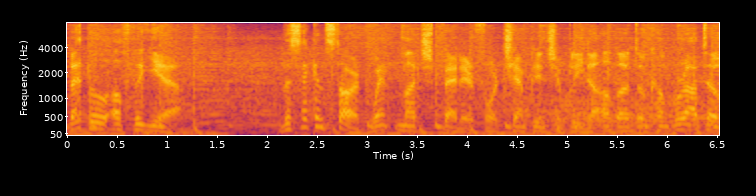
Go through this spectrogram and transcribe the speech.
Battle of the Year The second start went much better for championship leader Alberto Comparato.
